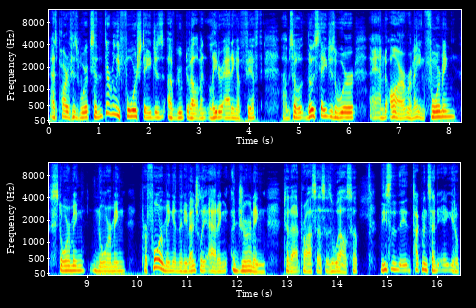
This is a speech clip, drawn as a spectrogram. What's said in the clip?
as part of his work, said that there are really four stages of group development, later adding a fifth. Um, so those stages were and are remain forming, storming, norming, performing, and then eventually adding adjourning to that process as well. So these are the, Tuckman said, you know,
